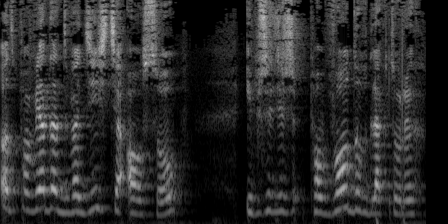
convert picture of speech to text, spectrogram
odpowiada 20 osób i przecież powodów, dla których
